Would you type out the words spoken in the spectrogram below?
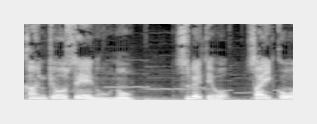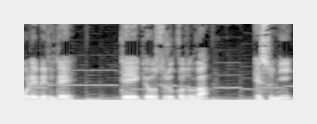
環境性能のすべてを最高レベルで提供することが S に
